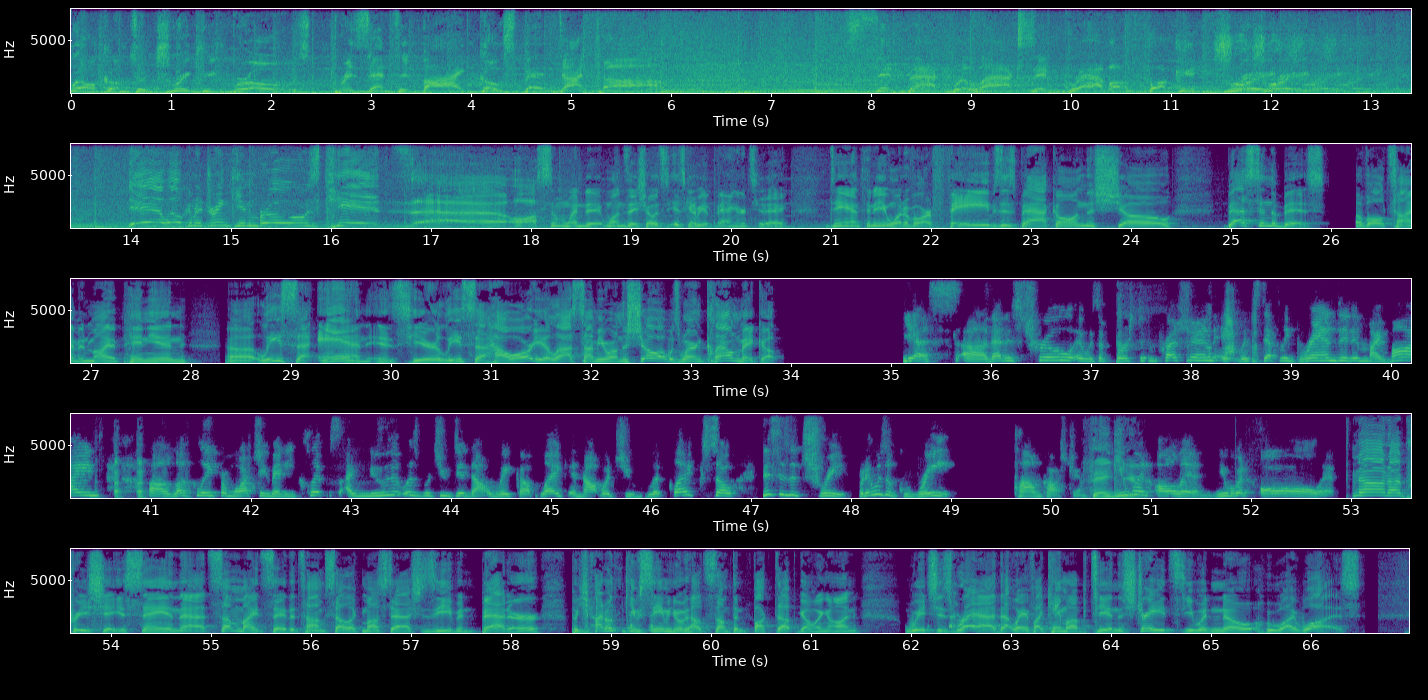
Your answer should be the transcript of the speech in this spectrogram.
Welcome to Drinkin Bros, presented by GhostBed.com. Sit back, relax, and grab a fucking drink. Yeah, welcome to Drinkin Bros, kids. Uh, awesome Wednesday, Wednesday show. It's, it's going to be a banger today. D'Anthony, one of our faves, is back on the show. Best in the biz of all time, in my opinion. Uh, Lisa Ann is here. Lisa, how are you? Last time you were on the show, I was wearing clown makeup. Yes, uh, that is true. It was a first impression. it was definitely branded in my mind. Uh, luckily, from watching many clips, I knew that was what you did not wake up like and not what you look like. So this is a treat, but it was a great clown costume. Thank you. you. went all in. You went all in. No, and I appreciate you saying that. Some might say the Tom Selleck mustache is even better, but I don't think you've seen me without something fucked up going on, which is rad. That way, if I came up to you in the streets, you wouldn't know who I was.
